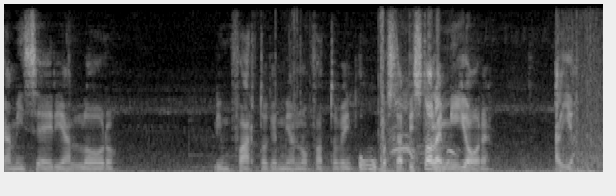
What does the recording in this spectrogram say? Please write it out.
Che miseria loro. L'infarto che mi hanno fatto venire. Uh, questa pistola è migliore. Aia.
